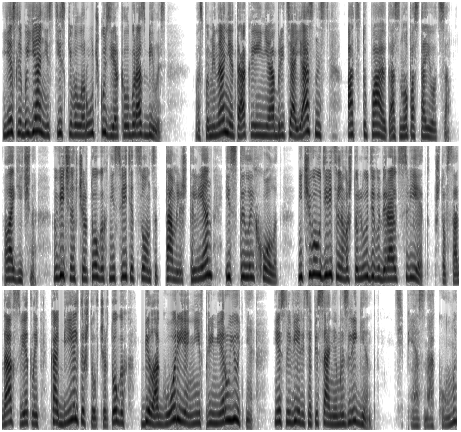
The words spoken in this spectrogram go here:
Если бы я не стискивала ручку, зеркало бы разбилось. Воспоминания, так и не обретя ясность, отступают, а зноб остается. Логично. В вечных чертогах не светит солнце, там лишь тлен и стылый холод — Ничего удивительного, что люди выбирают свет, что в садах светлый кабельты, что в чертогах Белогорье не в пример уютнее, если верить описаниям из легенд. «Тебе знакомы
